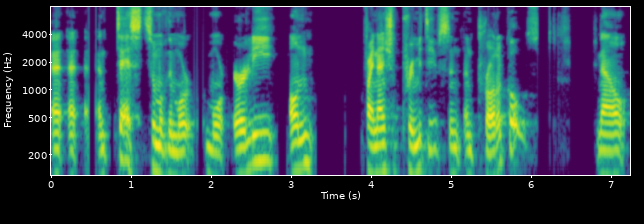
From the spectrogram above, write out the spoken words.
and, and, and test some of the more more early on financial primitives and, and protocols. Now,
